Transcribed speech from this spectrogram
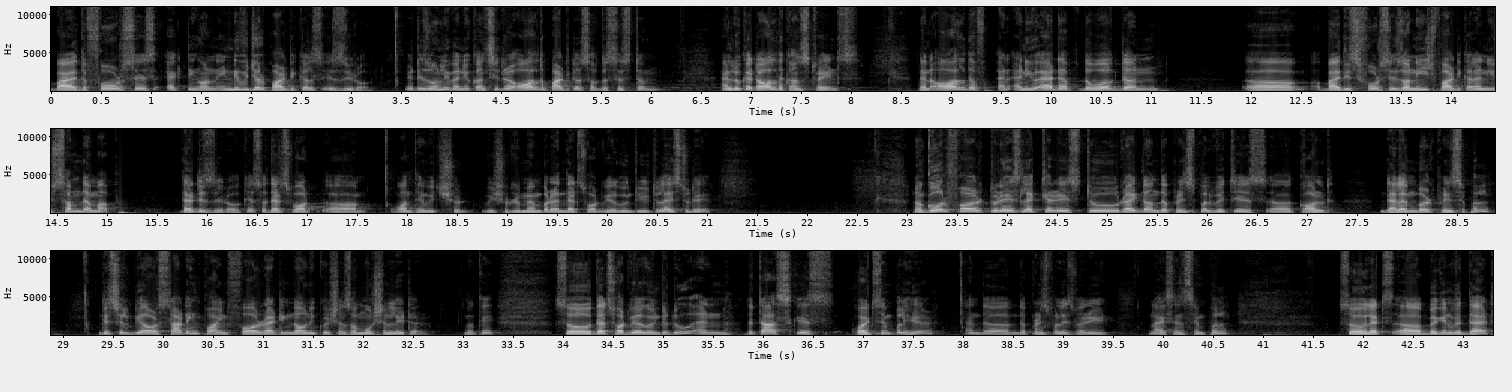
by the forces acting on individual particles is zero. It is only when you consider all the particles of the system and look at all the constraints, then all the, and, and you add up the work done uh, by these forces on each particle and you sum them up, that is zero. Okay, so that's what uh, one thing which should we should remember and that's what we are going to utilize today. Now goal for today's lecture is to write down the principle which is uh, called D'Alembert principle this will be our starting point for writing down equations of motion later okay? So that's what we are going to do and the task is quite simple here and the, the principle is very nice and simple. So let's uh, begin with that.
